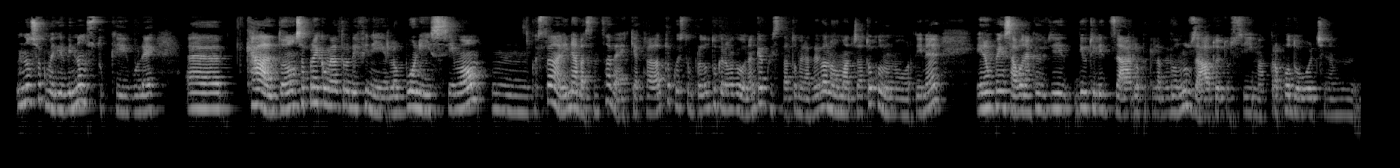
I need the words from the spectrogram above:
non so come dirvi, non stucchevole, eh, caldo, non saprei come altro definirlo, buonissimo. Mm, questa è una linea abbastanza vecchia, tra l'altro questo è un prodotto che non avevo neanche acquistato, me l'avevano omaggiato con un ordine e non pensavo neanche di, di utilizzarlo perché l'avevano usato, ho detto sì, ma troppo dolce, non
